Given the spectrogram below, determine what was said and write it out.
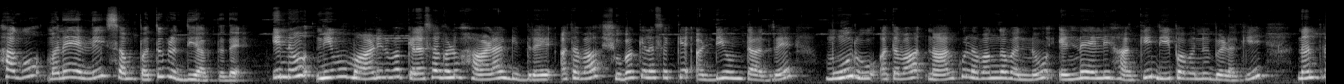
ಹಾಗೂ ಮನೆಯಲ್ಲಿ ಸಂಪತ್ತು ವೃದ್ಧಿಯಾಗ್ತದೆ. ಇನ್ನು ನೀವು ಮಾಡಿರುವ ಕೆಲಸಗಳು ಹಾಳಾಗಿದ್ದರೆ ಅಥವಾ ಶುಭ ಕೆಲಸಕ್ಕೆ ಅಡ್ಡಿಯುಂಟಾದರೆ ಮೂರು ಅಥವಾ ನಾಲ್ಕು ಲವಂಗವನ್ನು ಎಣ್ಣೆಯಲ್ಲಿ ಹಾಕಿ ದೀಪವನ್ನು ಬೆಳಗಿ, ನಂತರ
